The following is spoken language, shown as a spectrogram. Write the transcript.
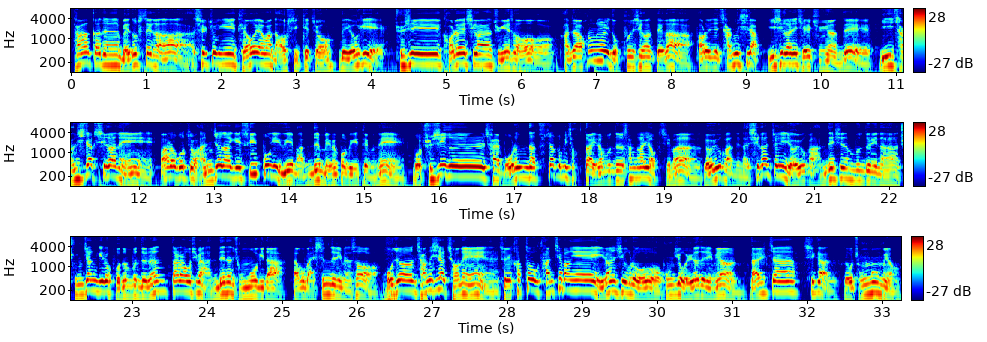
상한가는 매도세가 실종이 되어야만 나올 수 있겠죠. 근데 여기에 주식 거래 시간 중에서 가장 확률이 높은 시간대가 바로 이제 장시작 이 시간이 제일 중요한데 이 장시작 시간에 빠르고 좀 안전하게 수익 보기 위해 만든 매매법이기 때문에 뭐 주식을 잘 모른다 투자금이 적다 이런 분들은 상관이 없지만 여유가 안 된다 시간적인 여유가 안 되시는 분들이나 중장기로 보는 분들은 따라오시면 안 되는 종목이다 라고 말씀드리면서 오전 장 시작 전에 저희 카톡 단체방에 이런 식으로 공지 올려드리면 날짜 시간 그리고 종목명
